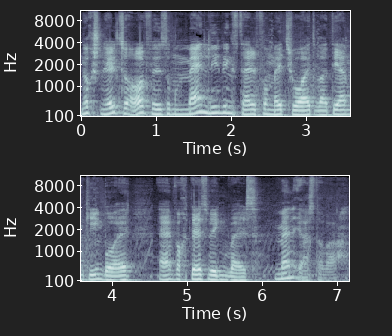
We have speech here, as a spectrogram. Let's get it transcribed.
Noch schnell zur Auflösung. Mein Lieblingsteil von Metroid war der am Game Boy. Einfach deswegen, weil es mein erster war.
